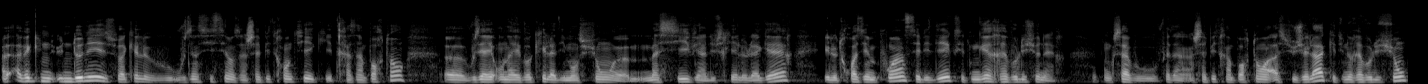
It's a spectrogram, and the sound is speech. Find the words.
Avec une, donnée sur laquelle vous, insistez dans un chapitre entier qui est très important, euh, vous avez, on a évoqué la dimension euh, massive et industrielle de la guerre, et le troisième point, c'est l'idée que c'est une guerre révolutionnaire. Donc ça, vous faites un chapitre important à ce sujet-là, qui est une révolution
